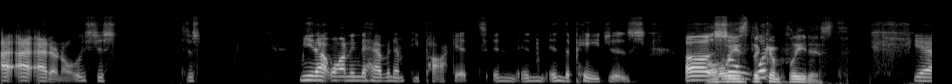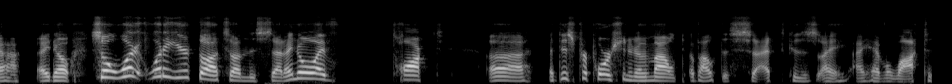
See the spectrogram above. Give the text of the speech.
I, I I don't know. It was just just me not wanting to have an empty pocket in in in the pages. Uh Always so the what, completest. yeah, I know. So what what are your thoughts on this set? I know I've talked uh, a disproportionate amount about this set because I, I have a lot to,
